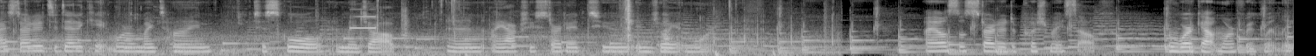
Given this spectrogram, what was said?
I started to dedicate more of my time to school and my job, and I actually started to enjoy it more. I also started to push myself and work out more frequently.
